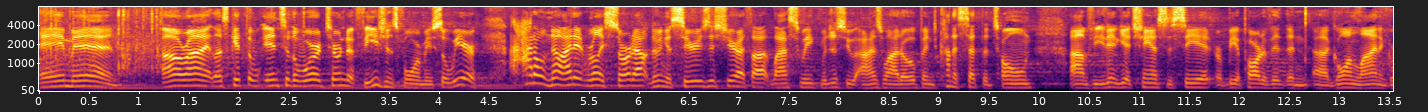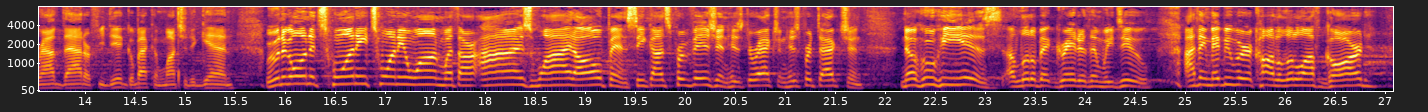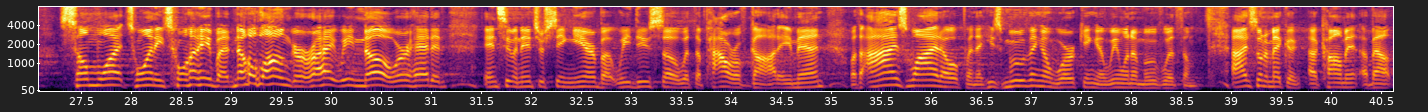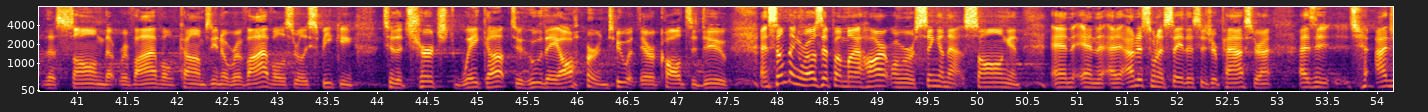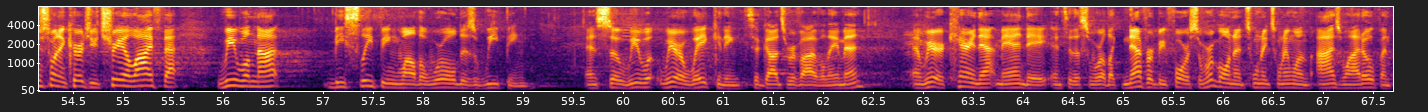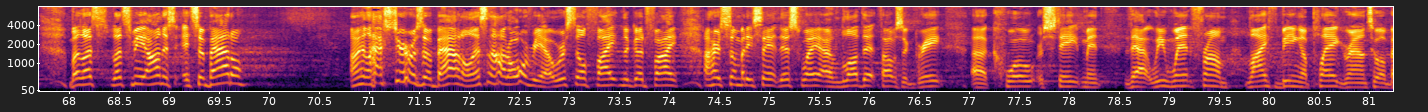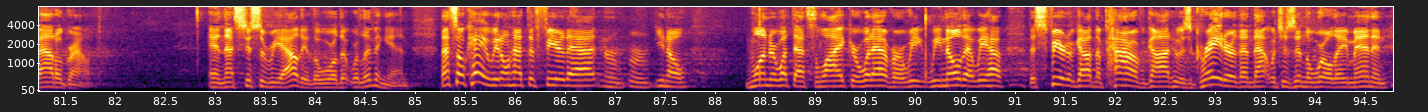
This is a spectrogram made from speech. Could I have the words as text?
Amen. All right, let's get the, into the word. Turn to Ephesians for me. So, we are, I don't know, I didn't really start out doing a series this year. I thought last week we'd just do Eyes Wide Open, kind of set the tone. Um, if you didn't get a chance to see it or be a part of it, then uh, go online and grab that. Or if you did, go back and watch it again. We're going to go into 2021 with our eyes wide open, see God's provision, His direction, His protection, know who He is a little bit greater than we do. I think maybe we were caught a little off guard somewhat 2020, but no longer, right? We know we're headed into an interesting year, but we do so with the power of God, amen? With eyes wide open that He's moving and working, and we want to move with Him. I just want to make a, a comment about the song that revival comes. You know, revival is really speaking to the church to wake up to who they are and do what they're called to do. And something rose up in my heart when we were singing that song, and, and, and I just want to say this as your pastor. As a, I just want to encourage you, Tree of Life, that we will not be sleeping while the world is weeping. And so we, we are awakening to God's revival. Amen? And we are carrying that mandate into this world like never before. So we're going into 2021 with eyes wide open. But let's, let's be honest, it's a battle. I mean, last year was a battle. It's not over yet. We're still fighting the good fight. I heard somebody say it this way. I loved it. Thought it was a great uh, quote or statement that we went from life being a playground to a battleground. And that's just the reality of the world that we're living in. That's okay. We don't have to fear that or, you know, wonder what that's like or whatever. We, we know that we have the Spirit of God and the power of God who is greater than that which is in the world. Amen. And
